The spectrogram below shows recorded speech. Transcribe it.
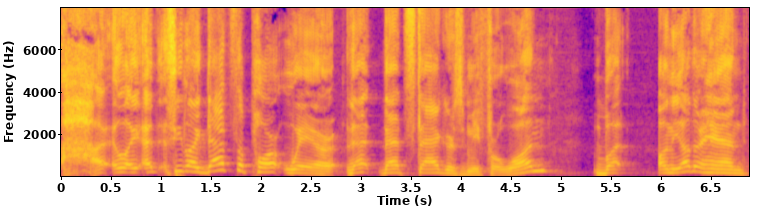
I, like I, see, like that's the part where that that staggers me for one. But on the other hand,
